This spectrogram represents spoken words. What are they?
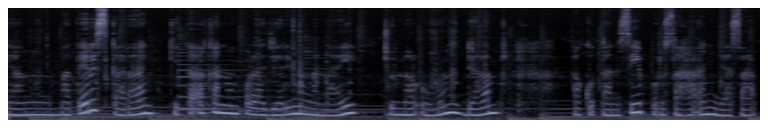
Yang materi sekarang kita akan mempelajari mengenai jurnal umum dalam akuntansi perusahaan jasa.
